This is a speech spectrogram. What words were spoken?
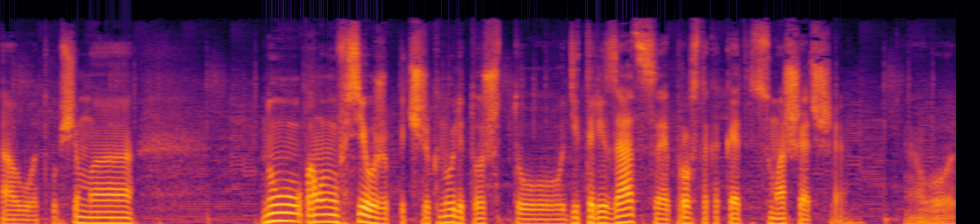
А вот, в общем, э, ну, по-моему, все уже подчеркнули то, что детализация просто какая-то сумасшедшая. Вот.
